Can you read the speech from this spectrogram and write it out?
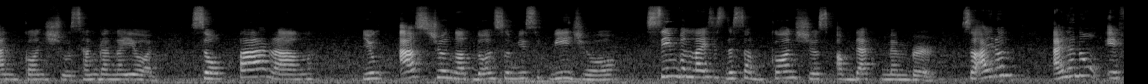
unconscious hanggang ngayon. So, parang yung astronaut doon sa music video symbolizes the subconscious of that member. So I don't I don't know if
